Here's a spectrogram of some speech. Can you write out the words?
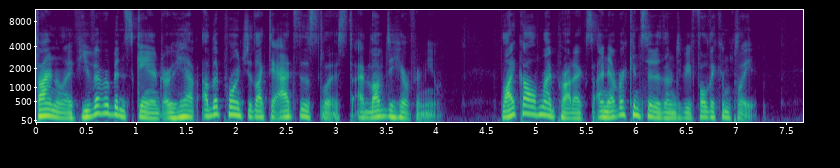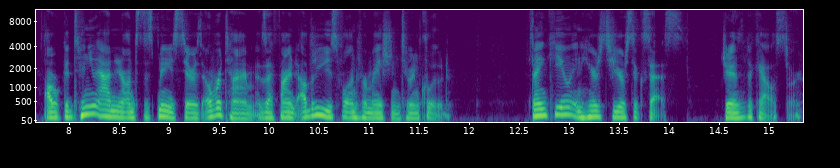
Finally, if you've ever been scammed or you have other points you'd like to add to this list, I'd love to hear from you. Like all of my products, I never consider them to be fully complete. I will continue adding on to this mini-series over time as I find other useful information to include. Thank you, and here's to your success. James McAllister.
